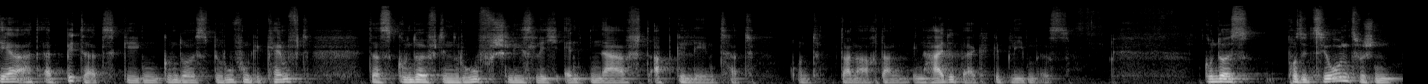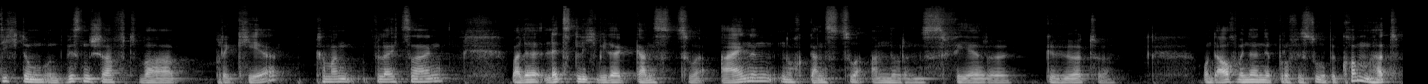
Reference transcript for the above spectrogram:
derart erbittert gegen Gundolfs Berufung gekämpft, dass Gundolf den Ruf schließlich entnervt abgelehnt hat. Und danach dann in Heidelberg geblieben ist. Gundolfs Position zwischen Dichtung und Wissenschaft war prekär, kann man vielleicht sagen, weil er letztlich weder ganz zur einen noch ganz zur anderen Sphäre gehörte. Und auch wenn er eine Professur bekommen hat,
